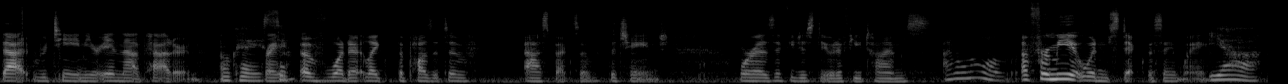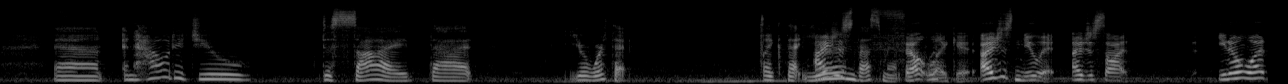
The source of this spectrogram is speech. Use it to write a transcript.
that routine. You're in that pattern, Okay. right? So, of what, it, like the positive aspects of the change. Whereas if you just do it a few times, I don't know. Uh, for me, it wouldn't stick the same way. yeah. And and how did you decide that you're worth it? Like that year I just investment. felt What- like it. I just knew it. I just thought, you know what?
